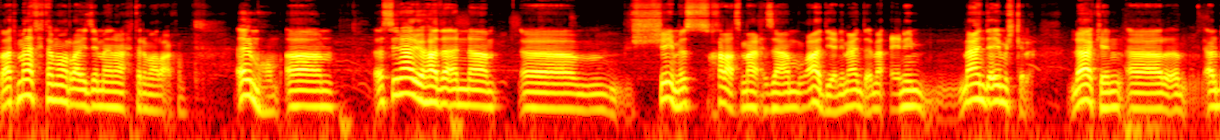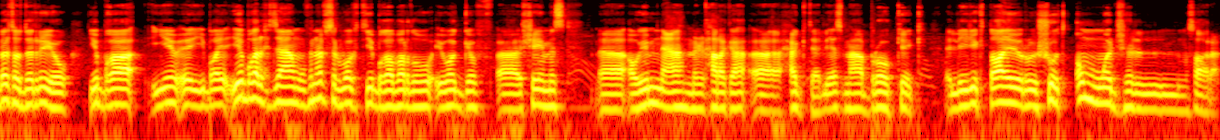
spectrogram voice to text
فأتمنى تحترمون رأيي زي ما أنا أحترم آرائكم. المهم السيناريو هذا أن شيمس خلاص مع الحزام وعادي يعني ما عنده يعني ما عنده أي مشكلة. لكن ألبرتو ديل ريو يبغى يبغى يبغى الحزام وفي نفس الوقت يبغى برضو يوقف شيمس أو يمنعه من الحركة آه حقته اللي اسمها Brogue Kick اللي يجيك طاير ويشوت أم وجه المصارع.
